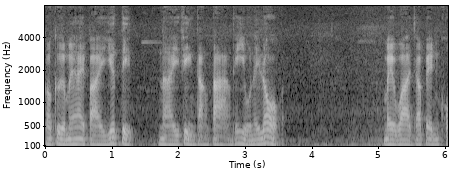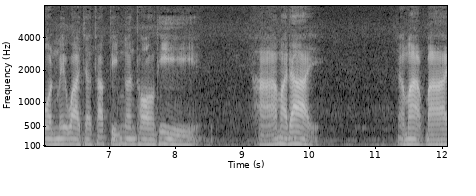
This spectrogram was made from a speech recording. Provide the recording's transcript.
ก็คือไม่ให้ไปยึดติดในสิ่งต่างๆที่อยู่ในโลก ไม่ว่าจะเป็นคนไม่ว่าจะทรัพย์สินเงินทองที่หามาได้มากมาย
